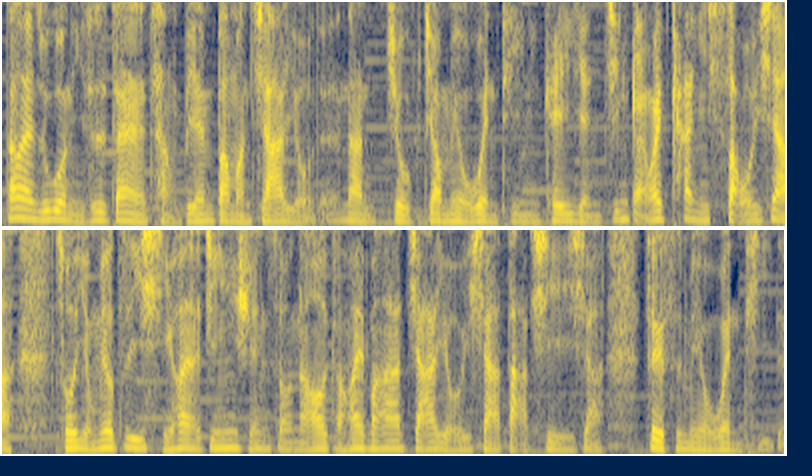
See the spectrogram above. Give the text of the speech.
当然，如果你是在场边帮忙加油的，那就比较没有问题。你可以眼睛赶快看一扫一下，说有没有自己喜欢的精英选手，然后赶快帮他加油一下，打气一下，这个是没有问题的。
